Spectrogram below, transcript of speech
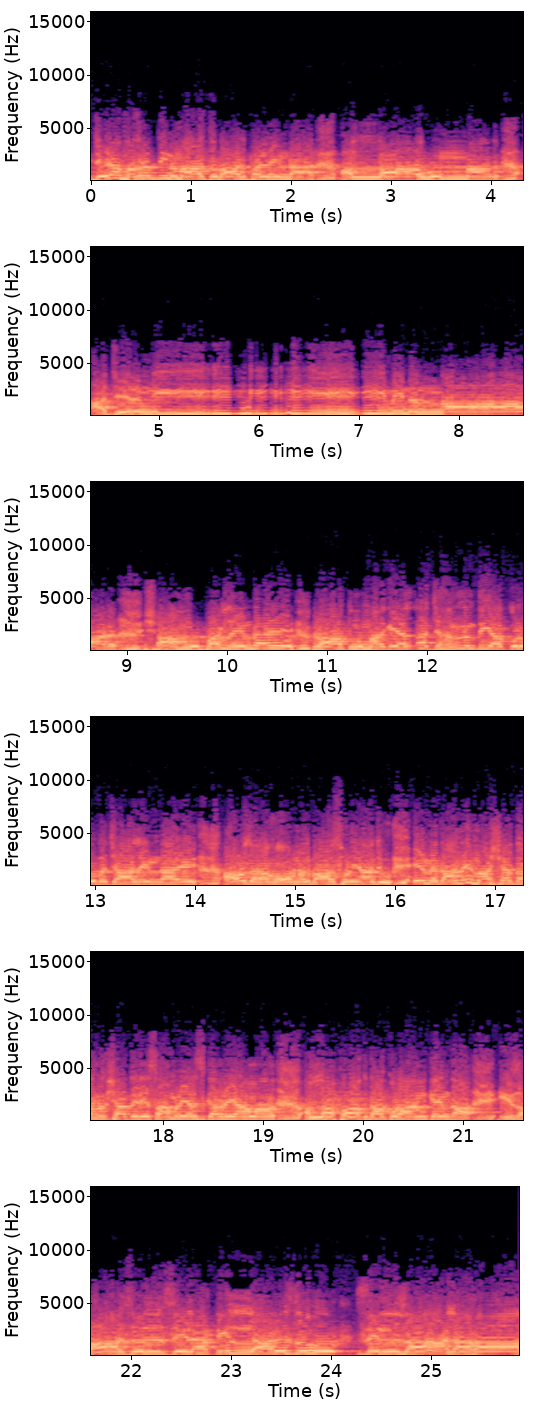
جیڑا مغرب دی نماز تو بعد پڑھ لینا اللہم اجرنی من النار۔ شام نو پڑھ لینا ہے، رات نو مر گئے اللہ جہنم دی اگ کو بچا لینا ہے۔ آؤ ذرا غور نال بات سنیا جو۔ اے میدان معاشر دا نقشہ تیرے سامنے عرض کر رہا ہاں۔ اللہ پاک دا قرآن کہندا، اذا زلزلت الارض زلزالها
